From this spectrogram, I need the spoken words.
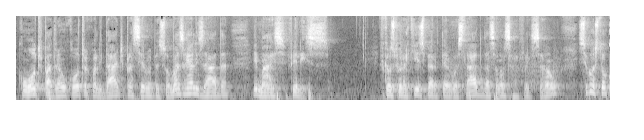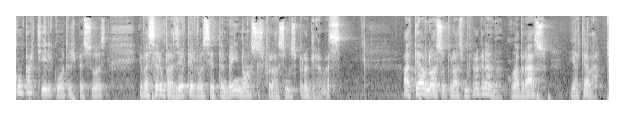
com outro padrão, com outra qualidade, para ser uma pessoa mais realizada e mais feliz. Ficamos por aqui, espero que tenha gostado dessa nossa reflexão. Se gostou, compartilhe com outras pessoas e vai ser um prazer ter você também em nossos próximos programas. Até o nosso próximo programa. Um abraço e até lá.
